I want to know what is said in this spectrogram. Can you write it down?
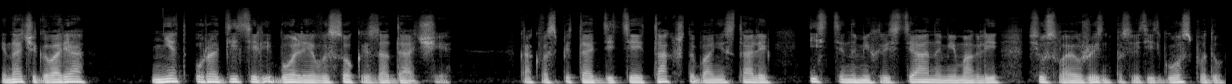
Иначе говоря, нет у родителей более высокой задачи, как воспитать детей так, чтобы они стали истинными христианами могли всю свою жизнь посвятить Господу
